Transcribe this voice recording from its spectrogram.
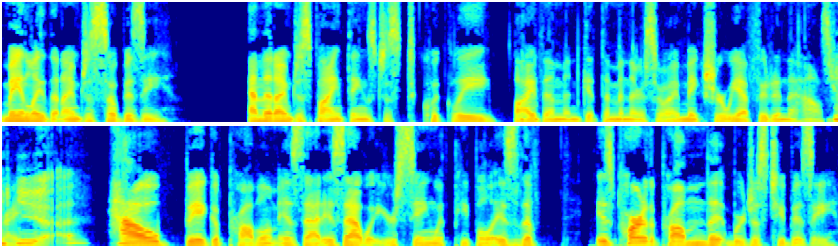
mainly that I'm just so busy and that I'm just buying things just to quickly buy mm-hmm. them and get them in there so I make sure we have food in the house, right? Yeah. How big a problem is that? Is that what you're seeing with people? Is the is part of the problem that we're just too busy?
